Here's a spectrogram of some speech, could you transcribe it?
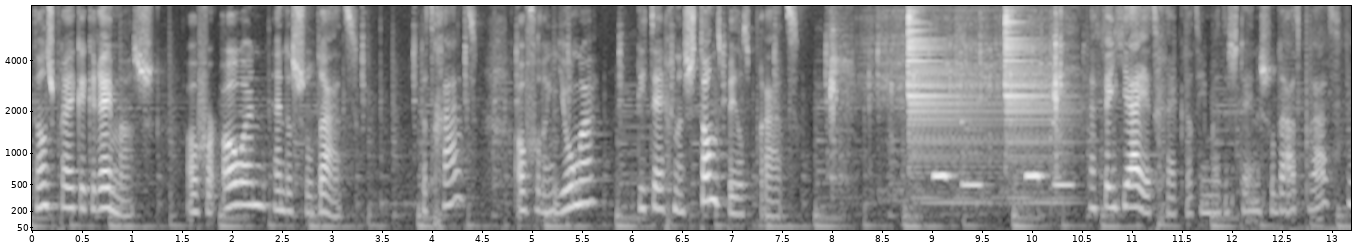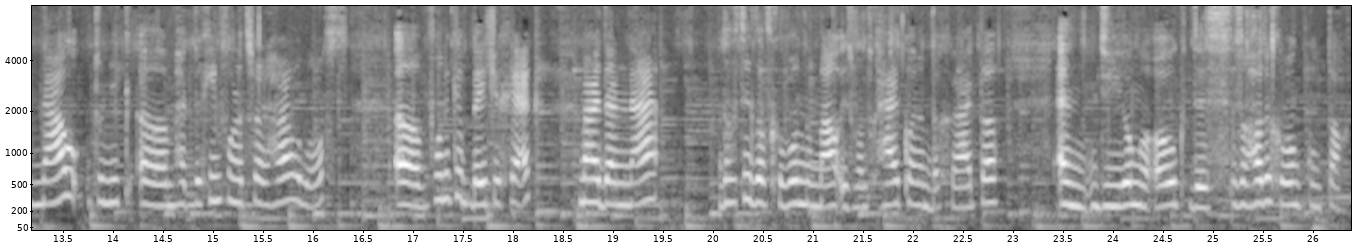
Dan spreek ik Remas over Owen en de soldaat. Dat gaat over een jongen die tegen een standbeeld praat. En vind jij het gek dat hij met een stenen soldaat praat? Nou, toen ik um, het begin van het Haar was, um, vond ik het een beetje gek. Maar daarna dacht ik dat het gewoon normaal is, want hij kan het begrijpen. En die jongen ook, dus ze hadden gewoon contact.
